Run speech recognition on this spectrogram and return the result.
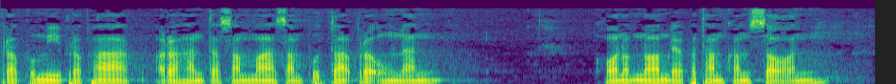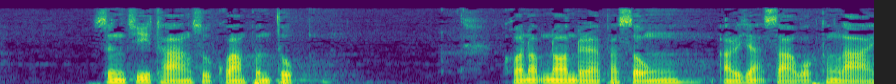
พระผู้มีพระภาค อรหันตสัมมาสัมพุทธพระองค์นั้น ขอนอบน้อมแด่พระธรรมคำสอน ซึ่งชี้ทางสู่ความพ้นทุกข์ ขอนอบน้อมแด่พระสงฆ์อริยสาวกทั้งหลาย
